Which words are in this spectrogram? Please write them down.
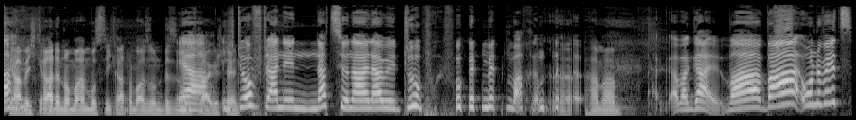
hab ich- habe ich gerade nochmal, musste ich gerade nochmal so ein bisschen in Ja, Frage ich stellen. durfte an den nationalen Abiturprüfungen mitmachen. Äh, Hammer. Aber geil. War, war, ohne Witz.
